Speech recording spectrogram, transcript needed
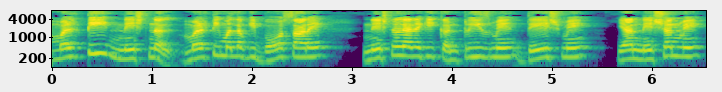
मल्टी नेशनल मल्टी मतलब कि बहुत सारे। नेशनल यानी कि कंट्रीज़ में, देश में या नेशन में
